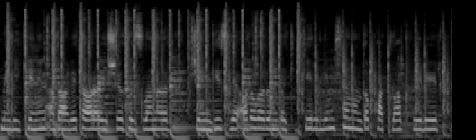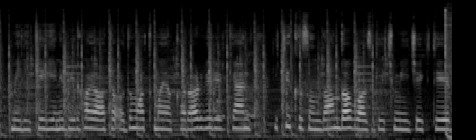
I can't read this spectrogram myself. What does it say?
Melike'nin adalet arayışı hızlanır. Cengiz'le aralarındaki gerilim sonunda patlak verir. Melike yeni bir hayata adım atmaya karar verirken iki kızından da vazgeçmeyecektir.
